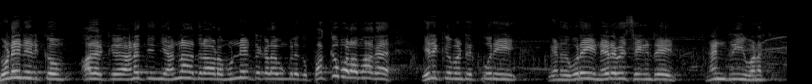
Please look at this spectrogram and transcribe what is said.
துணை நிற்கும். அதற்கு அனைத்து இந்திய அண்ணா திராவிட முன்னேற்ற கழகம் உங்களுக்கு பக்கபலமாக இருக்கும் என்று கூறி எனது உரையை நிறைவு செய்கின்றேன். நன்றி வணக்கம்.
